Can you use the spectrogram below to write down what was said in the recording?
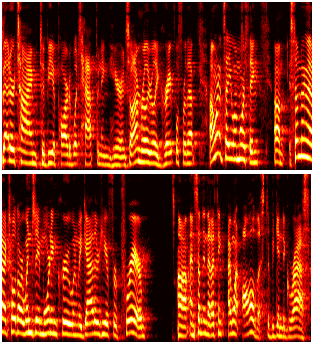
better time to be a part of what's happening here. And so I'm really, really grateful for that. I want to tell you one more thing. Um, something that I told our Wednesday morning crew when we gathered here for prayer, uh, and something that I think I want all of us to begin to grasp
